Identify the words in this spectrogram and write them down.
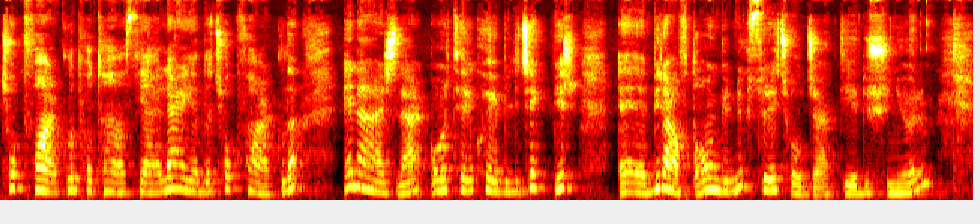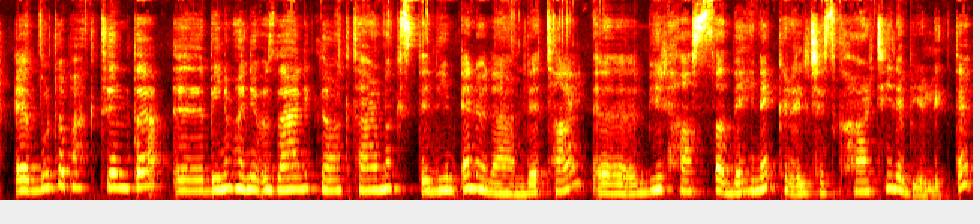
çok farklı potansiyeller ya da çok farklı enerjiler ortaya koyabilecek bir e, bir hafta 10 günlük süreç olacak diye düşünüyorum. E, burada baktığımda e, benim hani özellikle aktarmak istediğim en önemli detay bir hasta değnek kraliçesi kartı ile birlikte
